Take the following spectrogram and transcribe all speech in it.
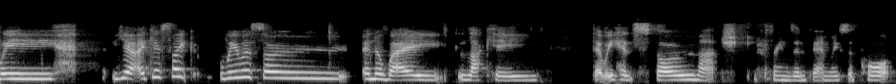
we yeah, I guess like we were so in a way lucky that we had so much friends and family support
